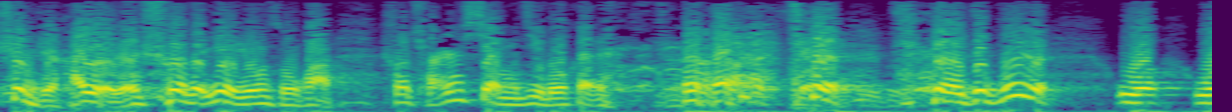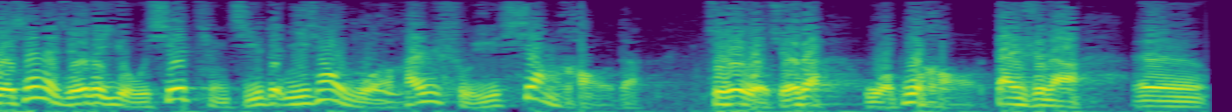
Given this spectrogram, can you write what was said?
甚至还有人说的又庸俗话，说全是羡慕嫉妒恨。这这这不是我，我现在觉得有些挺急的。你像我还是属于向好的，就是我觉得我不好，但是呢，呃，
